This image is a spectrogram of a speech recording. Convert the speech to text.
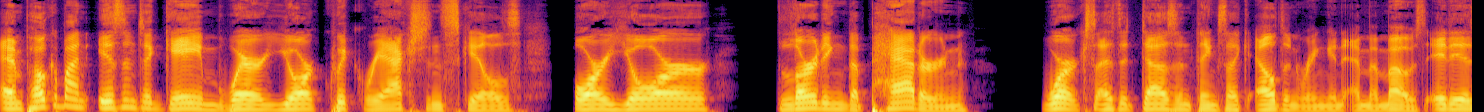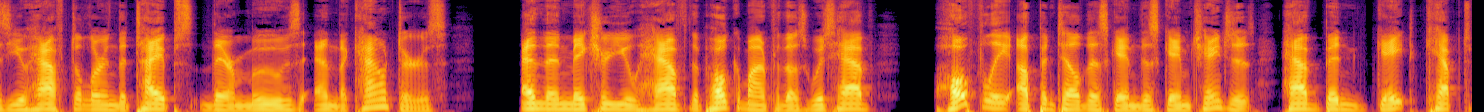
And Pokemon isn't a game where your quick reaction skills or your learning the pattern works as it does in things like Elden Ring and MMOs. It is you have to learn the types, their moves, and the counters, and then make sure you have the Pokemon for those, which have hopefully up until this game, this game changes, have been gate kept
